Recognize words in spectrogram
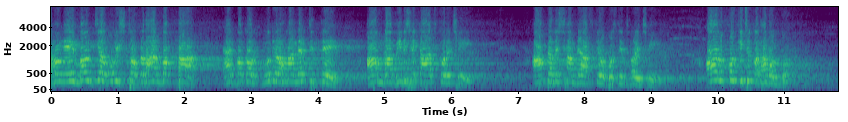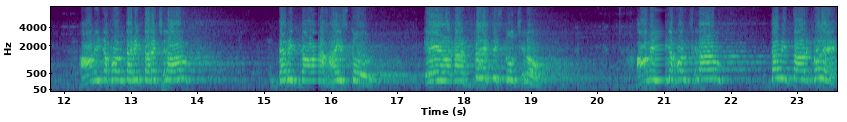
এবং এই মঞ্চে উপবিষ্ট প্রধান বক্তা অ্যাডভোকেট মুদির রহমান নেতৃত্বে আমরা বিদেশে কাজ করেছি। আপনাদের সামনে আজকে উপস্থিত হয়েছি। অল্প কিছু কথা বলব। আমি যখন দেবিদ্বারে ছিলাম, দেবিদ্বার হাই স্কুল এই এলাকার বেস্ট স্কুল ছিল। আমি যখন ছিলাম, দেবিদ্বার কলেজ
